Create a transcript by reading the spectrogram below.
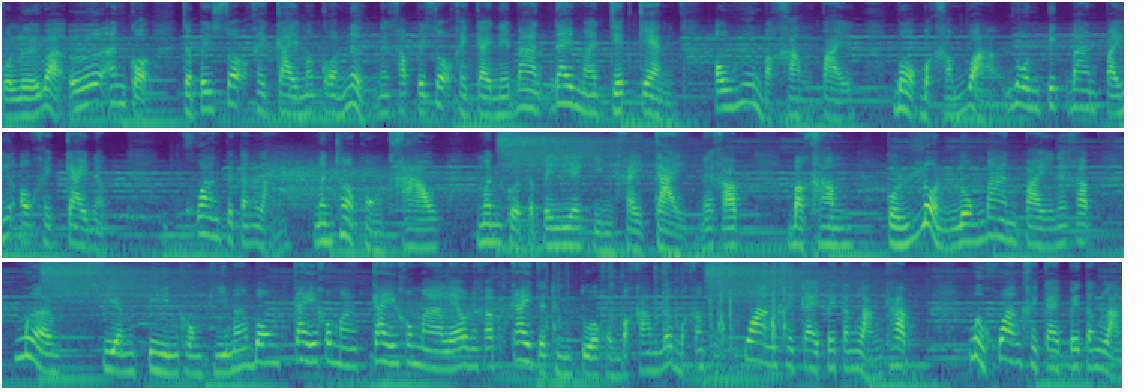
ก็เลยว่า เออ อันก็จะไปเสาะไข่ไก่มาก่อนหนึ่งนะครับไปเสาะไข่ไก่ในบ้านได้มาเจ็ดแกน เอาเฮื่อบักคำไป บอกบักคำว่าโลนปิกบ้านไปให้เอาไข่ไก่เนี่ยคว้างไปตั้งหลัง มันชอบของคาว มันก็จะไปเลียกินไข่ไก่นะครับบักคำ ก็หล่นลงบ้านไปนะครับ เมื่อเสียงตีนของผีมาบ้องใกล้เข้ามาใกล้เข้ามาแล้วนะครับ ใกล้จะถึงตัวของบักคำแล้วบักคำก็คว้างไข่ไก่ไปตังหลังครับ เมื่อคว้างไข่ไก่ไปตังหลัง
